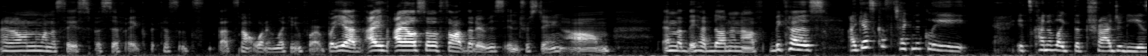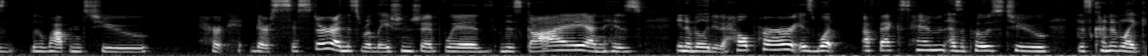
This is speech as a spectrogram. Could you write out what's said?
I don't want to say specific because it's that's not what I'm looking for. But yeah, I I also thought that it was interesting um and that they had done enough because I guess because technically, it's kind of like the tragedy is what happened to her their sister and this relationship with this guy and his inability to help her is what affects him as opposed to this kind of like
